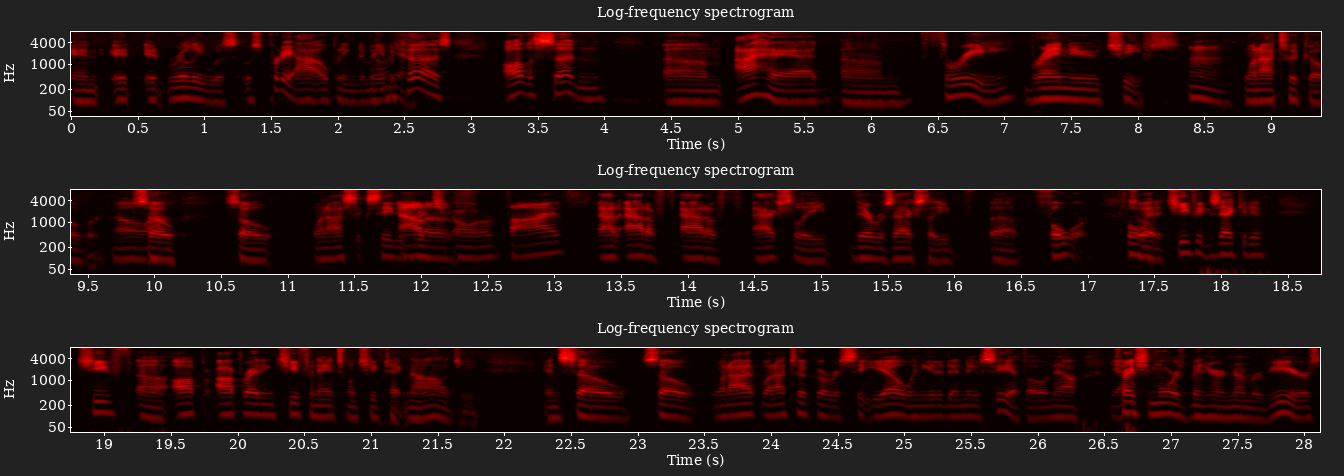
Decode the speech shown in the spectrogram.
and it, it really was it was pretty eye opening to me Oh, yeah. because all of a sudden um, I had um, three brand new chiefs Hmm. when I took over. Oh, so wow. so when I succeeded Out Richie of Arnold five. out out of out of actually there was actually uh, four. So Four. we had a chief executive, chief uh, op- operating, chief financial, and chief technology. And so so when I when I took over as CEO, we needed a new CFO. Now Yeah. Tracy Moore has been here a number of years,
